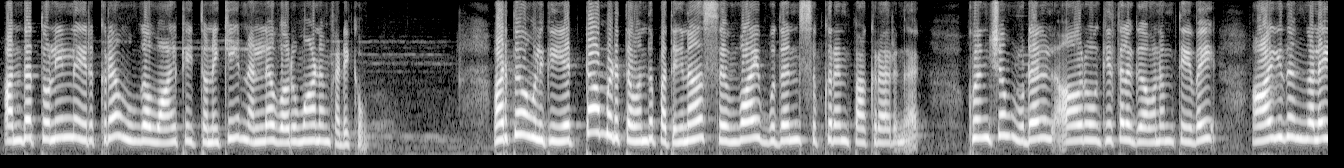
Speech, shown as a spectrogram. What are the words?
அந்த தொழிலில் இருக்கிற உங்கள் வாழ்க்கை துணைக்கு நல்ல வருமானம் கிடைக்கும். அடுத்து உங்களுக்கு எட்டாம் இடத்தை வந்து பார்த்திங்கன்னா செவ்வாய் புதன் சுக்கரன் பார்க்குறாருங்க கொஞ்சம் உடல் ஆரோக்கியத்தில் கவனம் தேவை. ஆயுதங்களை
